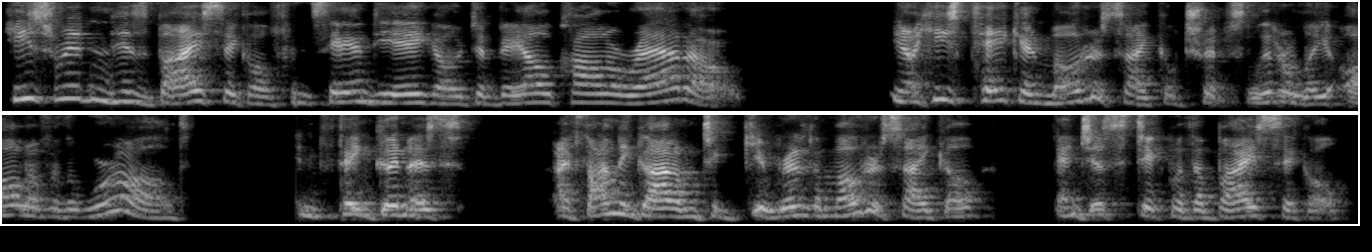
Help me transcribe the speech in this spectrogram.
He's ridden his bicycle from San Diego to Vail, Colorado. You know, he's taken motorcycle trips literally all over the world. And thank goodness I finally got him to get rid of the motorcycle and just stick with a bicycle.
